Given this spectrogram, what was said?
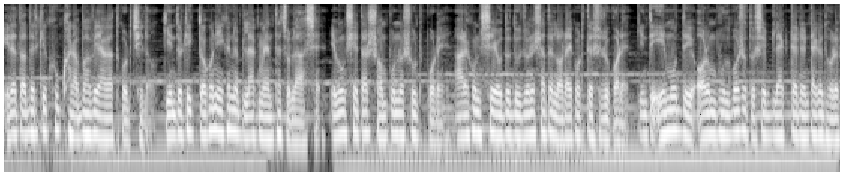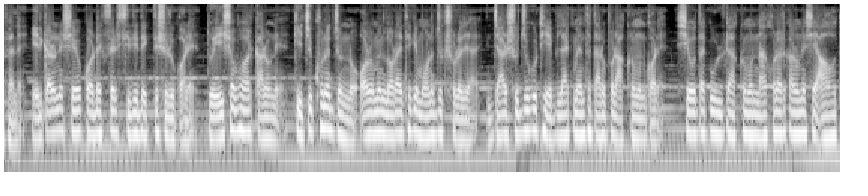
এরা তাদেরকে খুব খারাপভাবে আঘাত করছিল। কিন্তু ঠিক তখনই এখানে ব্ল্যাক ম্যান্থা চলে আসে এবং সে তার সম্পূর্ণ শ্যুট পরে। আর এখন সে ওদের দুজনের সাথে লড়াই করতে শুরু করে। কিন্তু এর মধ্যে অরম ভুলবশত সে ব্ল্যাক টাইডেনটাকে ধরে ফেলে। এর কারণে সেও কডেক্সের স্মৃতি দেখতে শুরু করে। তো এইসব হওয়ার কারণে কিছুক্ষণের জন্য অরমের লড়াই থেকে মনোযোগ সরে যায়, যার সুযোগ উঠিয়ে ব্ল্যাক ম্যান্থা তার উপর আক্রমণ করে। সেও তাকে উল্টো আক্রমণ না করার কারণে সে আহত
